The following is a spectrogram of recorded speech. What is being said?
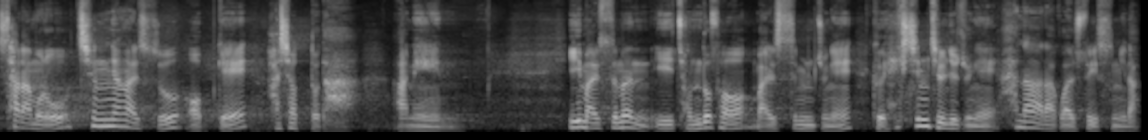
사람으로 측량할 수 없게 하셨도다. 아멘. 이 말씀은 이 전도서 말씀 중에 그 핵심 진리 중에 하나라고 할 수 있습니다.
